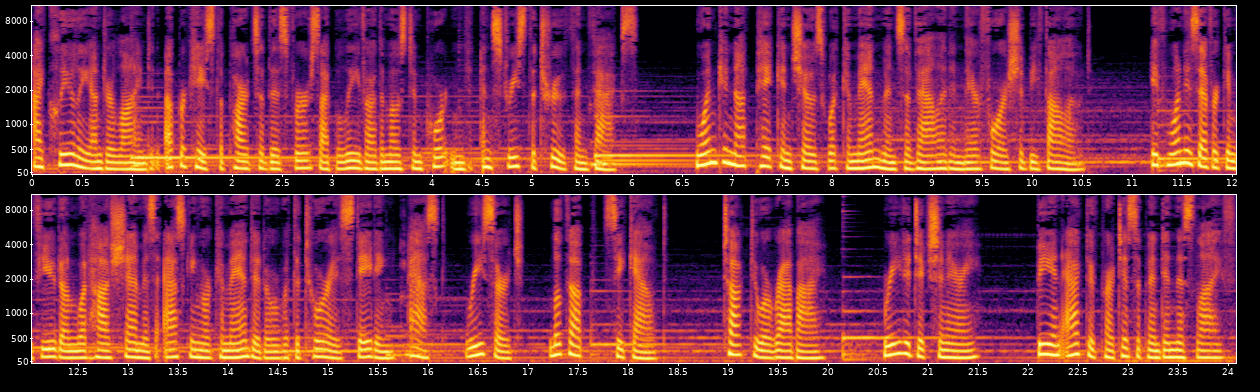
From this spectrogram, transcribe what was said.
I clearly underlined and uppercase the parts of this verse I believe are the most important and stress the truth and facts. One cannot pick and choose what commandments are valid and therefore should be followed. If one is ever confused on what Hashem is asking or commanded or what the Torah is stating, ask, research, look up, seek out. Talk to a rabbi. Read a dictionary. Be an active participant in this life.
